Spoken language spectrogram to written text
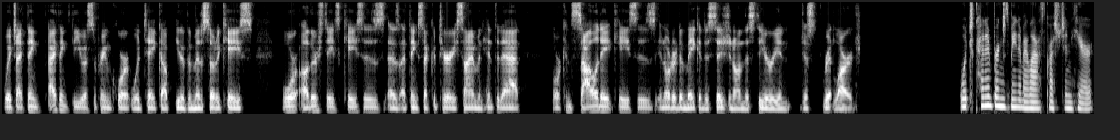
which I think I think the U.S. Supreme Court would take up either the Minnesota case or other states' cases, as I think Secretary Simon hinted at, or consolidate cases in order to make a decision on this theory and just writ large. Which kind of brings me to my last question here.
